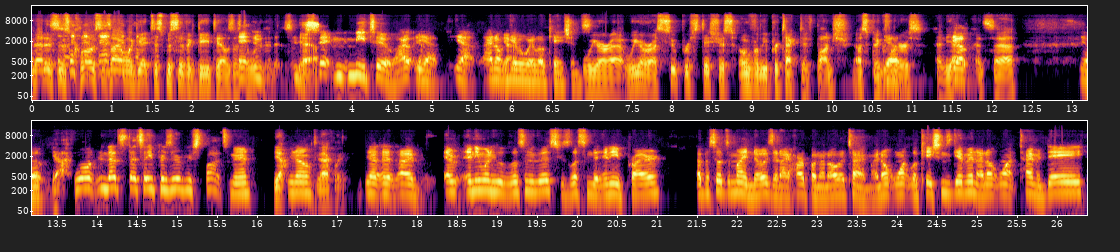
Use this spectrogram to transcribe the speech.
that is as close as I will get to specific details as to where that is. Yeah. Me too. I, yeah. yeah, I don't Yeah. give away locations. We are a we are a superstitious, overly protective bunch, us Bigfooters. And yeah, Yep. it's uh yeah, yeah, Well, and that's that's how you preserve your spots, man. Yeah. you know, exactly. yeah. I, I anyone who listened to this, who's listened to any prior episodes of mine, knows that I harp on that all the time. I don't want locations given. I don't want time of day,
